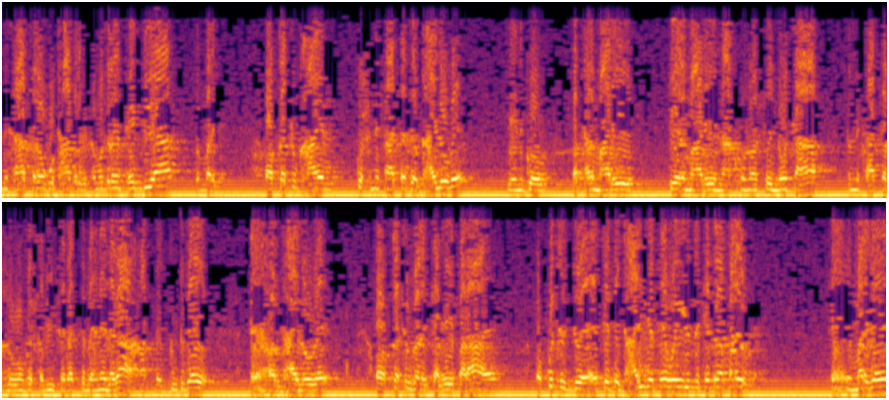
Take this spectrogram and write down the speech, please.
निशाचरों को उठा करके समुद्र में फेंक दिया तो मर गए। और कछु घायल कुछ निशाचर जब घायल हो गए तो इनको पत्थर मारे, पेड़ मारे, नाखूनों से नोचा तो निशाचर लोगों के शरीर से रक्त बहने लगा, हाथ पे टूट गए और घायल हो गए। और कछु गड़े चढ़े पड़ा है। और कुछ जो ऐसे थे घायल जो थे वही युद्ध क्षेत्र पड़े हुए मर गए,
